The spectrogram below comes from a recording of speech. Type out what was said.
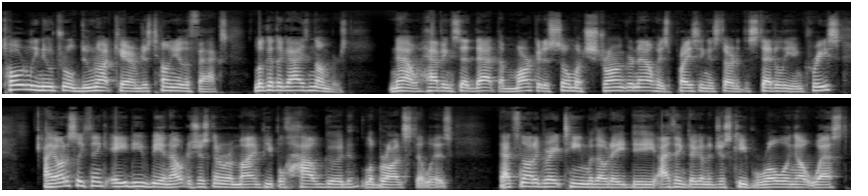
totally neutral. Do not care. I'm just telling you the facts. Look at the guy's numbers. Now, having said that, the market is so much stronger now. His pricing has started to steadily increase. I honestly think AD being out is just going to remind people how good LeBron still is. That's not a great team without AD. I think they're going to just keep rolling out west.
